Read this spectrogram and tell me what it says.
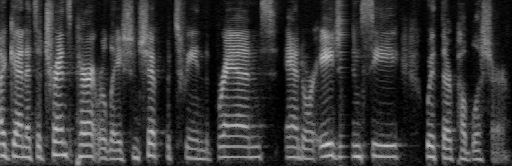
again it's a transparent relationship between the brand and or agency with their publisher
